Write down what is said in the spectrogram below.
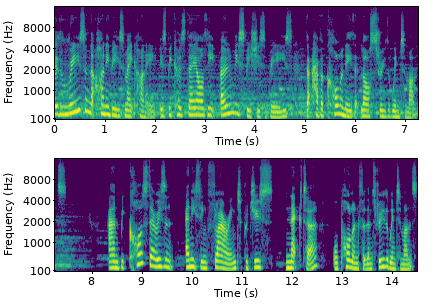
So, the reason that honeybees make honey is because they are the only species of bees that have a colony that lasts through the winter months. And because there isn't anything flowering to produce nectar or pollen for them through the winter months,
